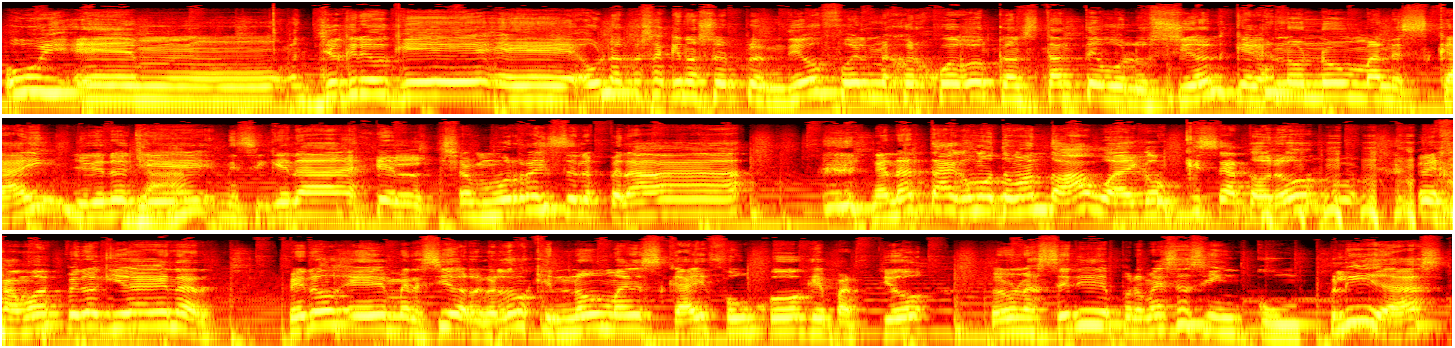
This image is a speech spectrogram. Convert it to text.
Uy, em, yo creo que eh, una cosa que nos sorprendió fue el mejor juego en constante evolución que ganó No Man's Sky. Yo creo Ya. que ni siquiera el Sean Murray se lo esperaba ganar. Estaba como tomando agua y como que se atoró. Jamás esperó que iba a ganar. Pero eh, merecido. Recordemos que No Man's Sky fue un juego que partió con una serie de promesas incumplidas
